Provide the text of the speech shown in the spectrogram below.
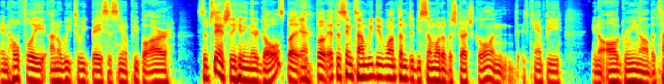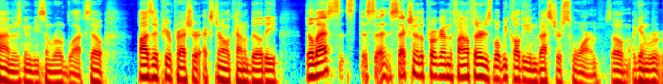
and hopefully on a week to week basis, you know, people are substantially hitting their goals. But Yeah. but at the same time, we do want them to be somewhat of a stretch goal, and it can't be you know all green all the time. There's going to be some roadblocks. So positive peer pressure, external accountability. The last the se- section of the program, the final third, is what we call the investor swarm. So again, we're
